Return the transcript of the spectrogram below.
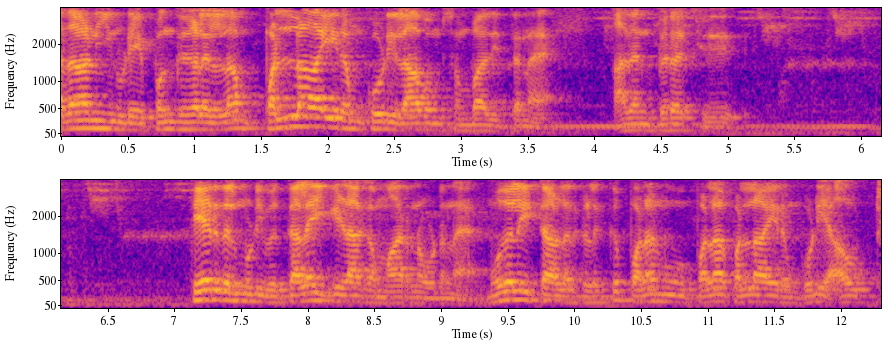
அதானியினுடைய பங்குகள் எல்லாம் பல்லாயிரம் கோடி லாபம் சம்பாதித்தன. அதன் பிறகு தேர்தல் முடிவு தலைகீழாக மாறின உடனே முதலீட்டாளர்களுக்கு பல நூ பல பல்லாயிரம் கோடி அவுட்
